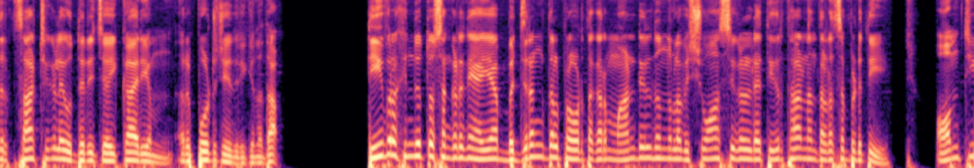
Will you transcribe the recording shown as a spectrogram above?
ദൃക്സാക്ഷികളെ ഉദ്ധരിച്ച് ഇക്കാര്യം റിപ്പോർട്ട് ചെയ്തിരിക്കുന്നത്. തീവ്ര ഹിന്ദുത്വ സംഘടനയായ ബജ്രംഗ് ദൾ പ്രവർത്തകർ മാണ്ടിൽ നിന്നുള്ള വിശ്വാസികളുടെ തീർത്ഥാടനം തടസ്സപ്പെടുത്തി ഓംതി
